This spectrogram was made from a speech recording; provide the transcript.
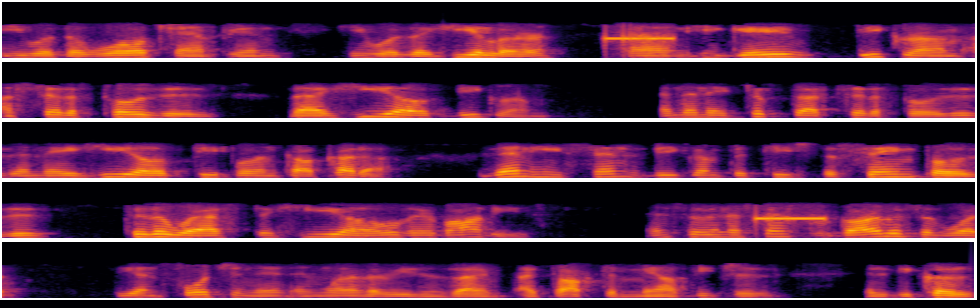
he was a world champion. He was a healer, and he gave Bikram a set of poses that healed Bikram. And then they took that set of poses and they healed people in Calcutta. Then he sends Bikram to teach the same poses to the West to heal their bodies. And so, in a sense, regardless of what the unfortunate, and one of the reasons I, I talk to male teachers is because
